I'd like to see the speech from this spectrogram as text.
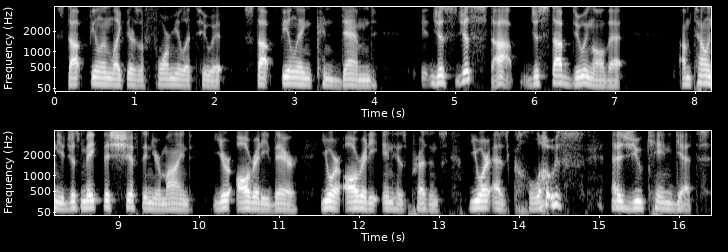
Stop feeling like there's a formula to it. Stop feeling condemned. Just just stop. Just stop doing all that. I'm telling you, just make this shift in your mind. You're already there. You are already in his presence. You are as close as you can get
